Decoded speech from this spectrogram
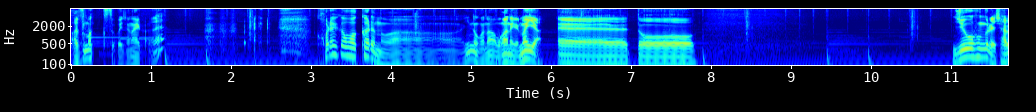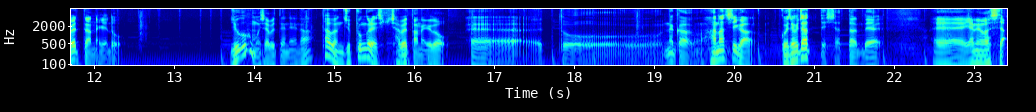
アズマックスとかじゃないからね。これがわかるのは、いいのかな？わかんないけど、まあいいや。えー、っと、15分ぐらい喋ったんだけど、15分も喋ってねえな。多分10分ぐらい喋ったんだけど、えー、っと、なんか話がごちゃごちゃってしちゃったんで、えー、やめました。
